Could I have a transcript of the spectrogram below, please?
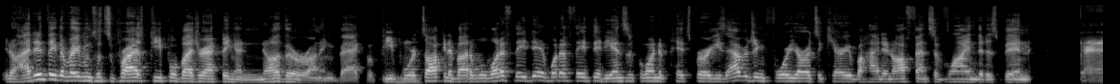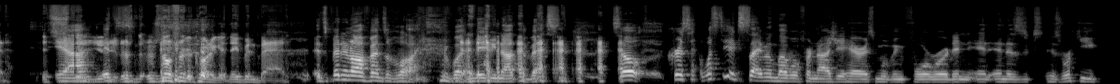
you know, I didn't think the Ravens would surprise people by drafting another running back, but people mm-hmm. were talking about it. Well, what if they did? What if they did? He ends up going to Pittsburgh. He's averaging four yards a carry behind an offensive line that has been bad. It's, yeah, it's, there's, there's no sugarcoating it. They've been bad. It's been an offensive line, but maybe not the best. So, Chris, what's the excitement level for Najee Harris moving forward? And, in his his rookie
